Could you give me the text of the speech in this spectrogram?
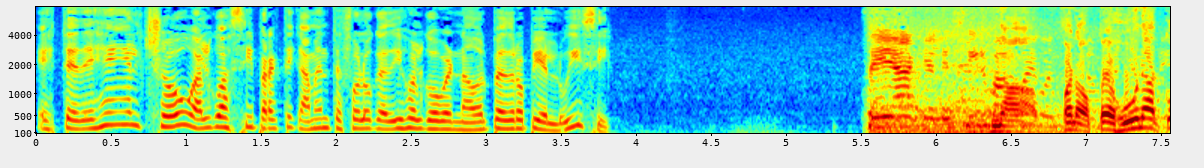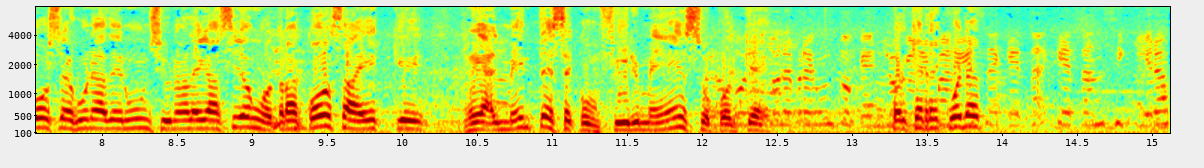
este, dejen el show, algo así prácticamente fue lo que dijo el gobernador Pedro Pierluisi. Sea que le sirva no, bueno, pues una cosa es una denuncia, una alegación, otra cosa es que realmente se confirme eso, porque, porque recuerda que, tan siquiera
